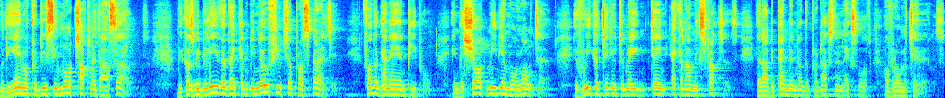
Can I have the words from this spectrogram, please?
with the aim of producing more chocolate ourselves because we believe that there can be no future prosperity for the Ghanaian people in the short, medium, or long term if we continue to maintain economic structures that are dependent on the production and export of raw materials.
